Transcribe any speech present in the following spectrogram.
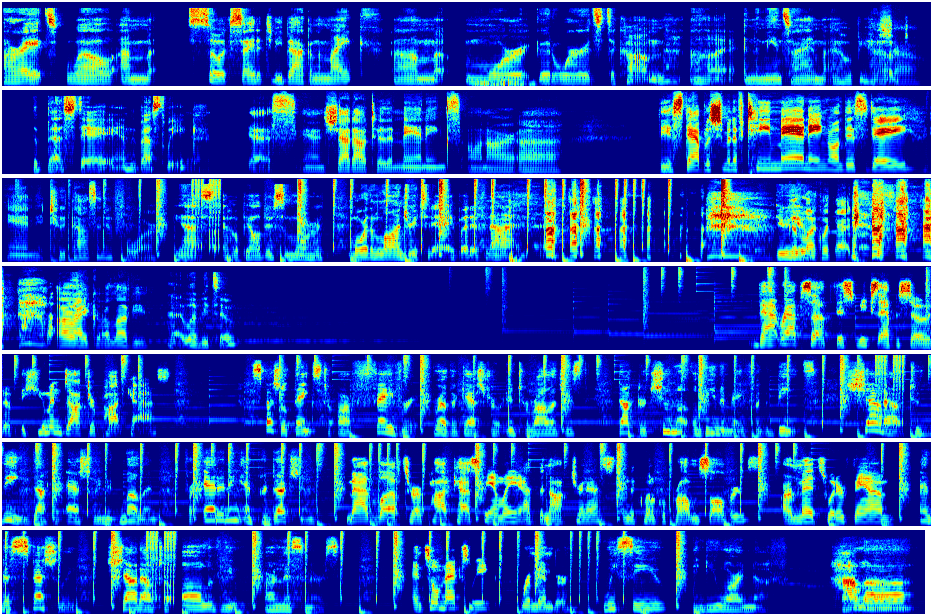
all right. Well, I'm so excited to be back on the mic. Um, more good words to come. Uh, in the meantime, I hope you have Sure. the best day and the best week. Yes. And shout out to the Mannings on our uh, the establishment of Team Manning on this day in 2004. Yes, I hope y'all do some more more than laundry today, but if not, Do Good you. luck with that. All right, girl. Love you. I love you too. That wraps up this week's episode of the Human Doctor Podcast. Special thanks to our favorite brother gastroenterologist, Dr. Chuma Obiname, for the beats. Shout out to the Dr. Ashley McMullen for editing and production. Mad love to our podcast family at The Nocturnist and the Clinical Problem Solvers, our Med Twitter fam. And especially shout out to all of you, our listeners. Until next week, remember, We see you and you are enough. Holla!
